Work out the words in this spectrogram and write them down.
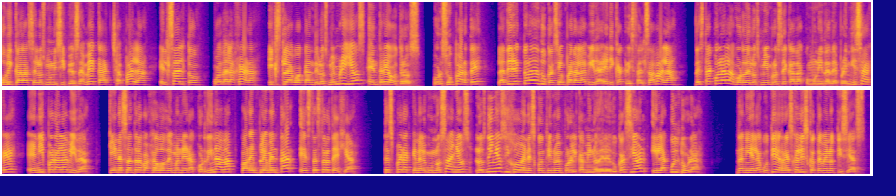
ubicadas en los municipios de Ameca, Chapala, El Salto, Guadalajara, Ixtlahuacán de los Membrillos, entre otros. Por su parte, la directora de Educación para la Vida, Erika Cristal Zavala, destacó la labor de los miembros de cada comunidad de aprendizaje en y para la vida, quienes han trabajado de manera coordinada para implementar esta estrategia. Se espera que en algunos años los niños y jóvenes continúen por el camino de la educación y la cultura. Daniela Gutiérrez, Jalisco TV Noticias.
